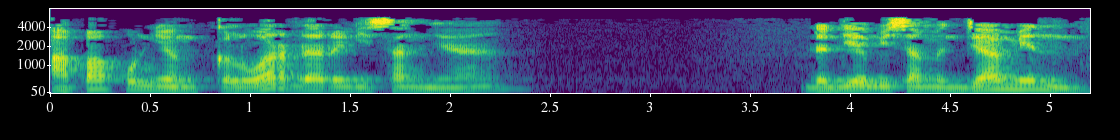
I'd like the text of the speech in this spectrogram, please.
apa pun yang keluar dari lisannya dan dia bisa menjamin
